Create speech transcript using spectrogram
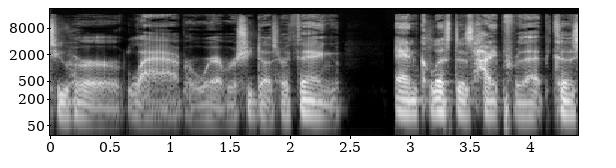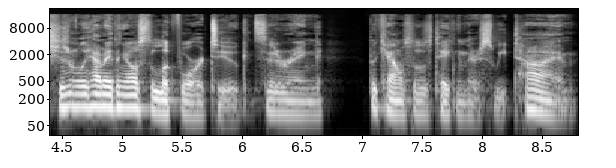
to her lab or wherever she does her thing. And Kalista is hyped for that because she doesn't really have anything else to look forward to, considering the council is taking their sweet time.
